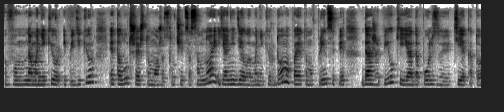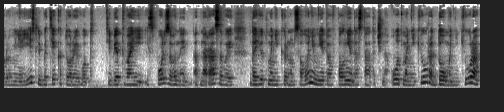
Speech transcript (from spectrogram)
в, на маникюр и педикюр это лучшее, что может случиться со мной. Я не делаю маникюр дома, поэтому, в принципе, даже пилки я допользую те, которые у меня есть, либо те, которые вот тебе твои использованные одноразовые дают в маникюрном салоне, мне этого вполне достаточно. От маникюра до маникюра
